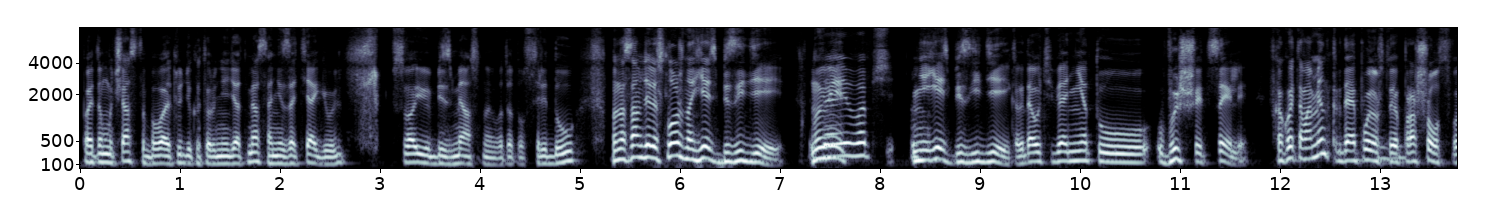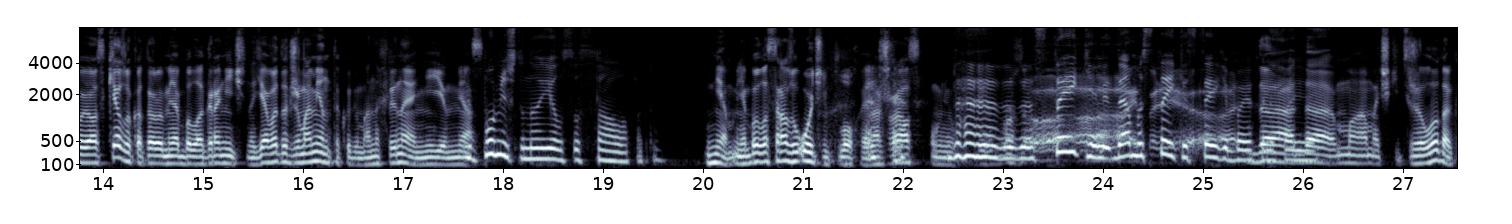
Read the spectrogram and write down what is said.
Поэтому часто бывают люди, которые не едят мясо, они затягивают в свою безмясную вот эту среду. Но на самом деле сложно есть без идеи. Ну, Да и вообще... не есть без идей, когда у тебя нету высшей цели. В какой-то момент, когда я понял, что я прошел свою аскезу, которая у меня была ограничена, я в этот же момент такой думаю, а нахрена я не ем мясо? Помнишь, ты наелся сала потом? Не, мне было сразу очень плохо, я нажрался, помню. Да, да, да, стейки или- да, мы стейки, стейки поехали Да, да, мамочки, тяжело так.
